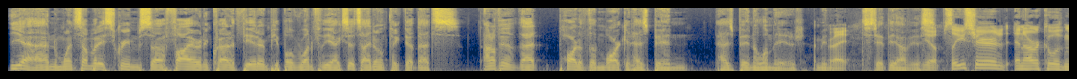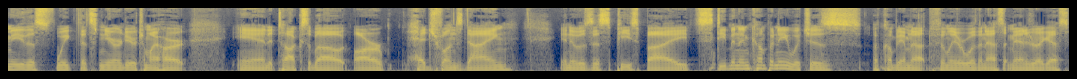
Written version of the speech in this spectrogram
Yeah, and when somebody screams uh, fire in a crowded theater and people run for the exits, I don't think that that's. I don't think that that part of the market has been has been eliminated. I mean, Right. state the obvious. Yep. So you shared an article with me this week that's near and dear to my heart, and it talks about our hedge funds dying. And it was this piece by Steben and Company, which is a company I'm not familiar with, an asset manager, I guess.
